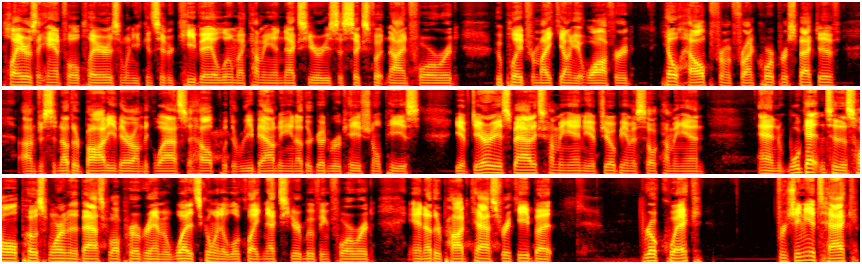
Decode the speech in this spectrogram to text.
players, a handful of players when you consider Keve Aluma coming in next year. He's a six foot nine forward who played for Mike Young at Wofford. He'll help from a front court perspective. Um, just another body there on the glass to help with the rebounding, another good rotational piece. You have Darius Maddox coming in, you have Joe Bamisile coming in, and we'll get into this whole postmortem of the basketball program and what it's going to look like next year moving forward in other podcasts, Ricky. But real quick, Virginia Tech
